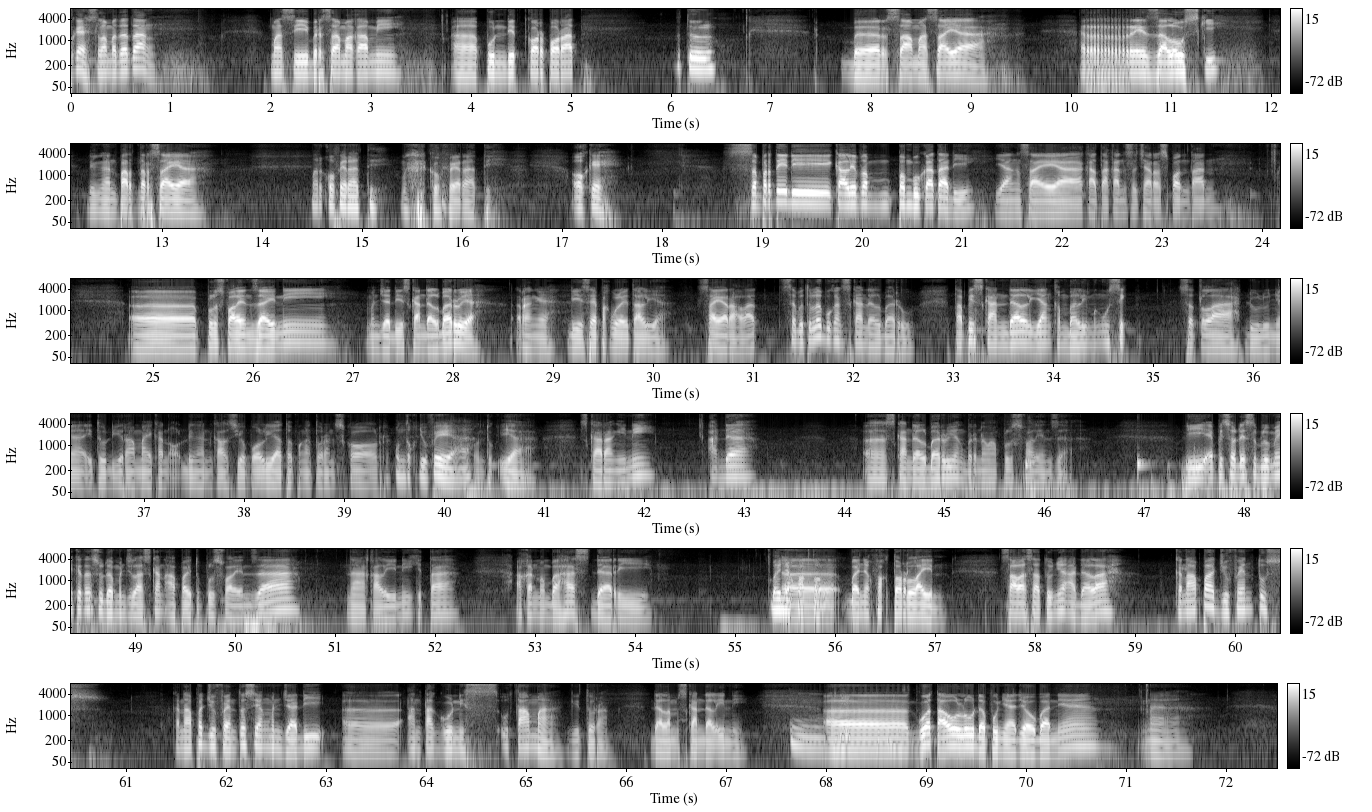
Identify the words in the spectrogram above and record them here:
Oke, selamat datang. Masih bersama kami uh, Pundit Korporat. Betul. Bersama saya Reza Lowski dengan partner saya Marco Ferrati. Marco Ferrati. Oke. Seperti di kali pembuka tadi yang saya katakan secara spontan, uh, Plus Valenza ini menjadi skandal baru ya Rang ya di sepak bola Italia. Saya ralat, sebetulnya bukan skandal baru, tapi skandal yang kembali mengusik setelah dulunya itu diramaikan dengan Calciopoli atau pengaturan skor untuk Juve ya. Untuk iya. Sekarang ini ada uh, skandal baru yang bernama Plus Valenza. Di episode sebelumnya kita sudah menjelaskan apa itu Plus Valenza. Nah, kali ini kita akan membahas dari banyak uh, faktor banyak faktor lain Salah satunya adalah kenapa Juventus? Kenapa Juventus yang menjadi uh, antagonis utama gitu, Rang, dalam skandal ini? Hmm, uh, gue tahu lu udah punya jawabannya. Nah,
